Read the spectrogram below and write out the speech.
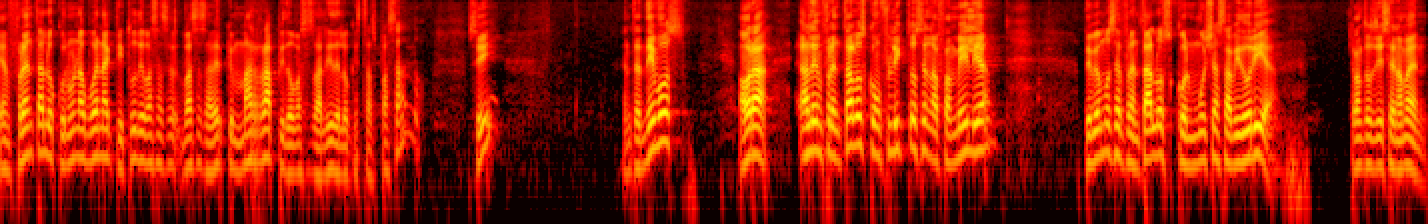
enfréntalo con una buena actitud y vas a, vas a saber que más rápido vas a salir de lo que estás pasando. ¿Sí? ¿Entendimos? Ahora, al enfrentar los conflictos en la familia, debemos enfrentarlos con mucha sabiduría. ¿Cuántos dicen amén?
